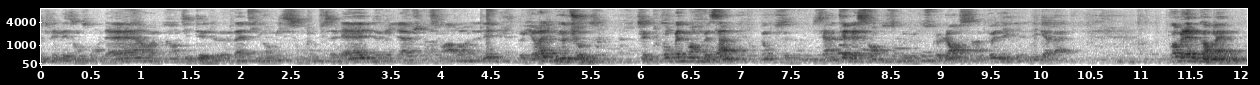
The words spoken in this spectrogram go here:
toutes les maisons secondaires, une quantité de bâtiments qui sont obsolètes, de villages qui sont abandonnés. Donc il y aurait une autre chose. C'est complètement faisable, donc c'est intéressant ce que, ce que, lance un peu Negabat. Problème quand même,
